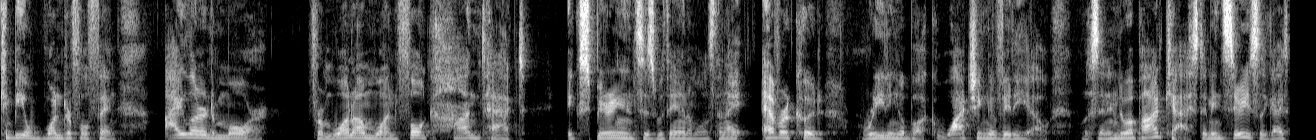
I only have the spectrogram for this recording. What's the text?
can be a wonderful thing. I learned more from one on one, full contact experiences with animals than I ever could reading a book, watching a video, listening to a podcast. I mean, seriously, guys,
